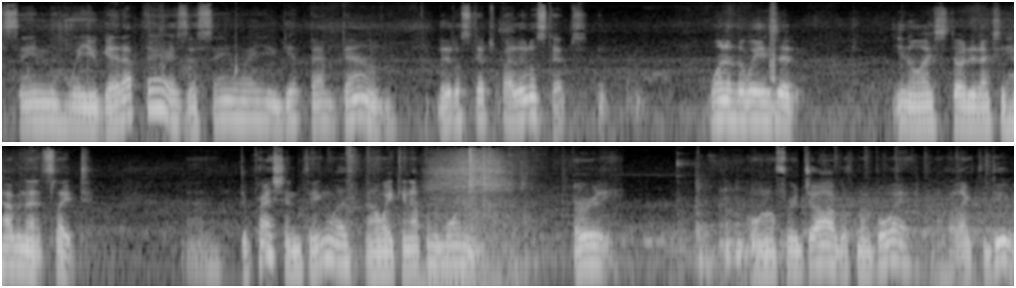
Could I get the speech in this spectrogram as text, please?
same way you get up there is the same way you get back down. Little steps by little steps. One of the ways that, you know, I started actually having that slight uh, depression thing was now waking up in the morning early, going out for a jog with my boy, like I like to do.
